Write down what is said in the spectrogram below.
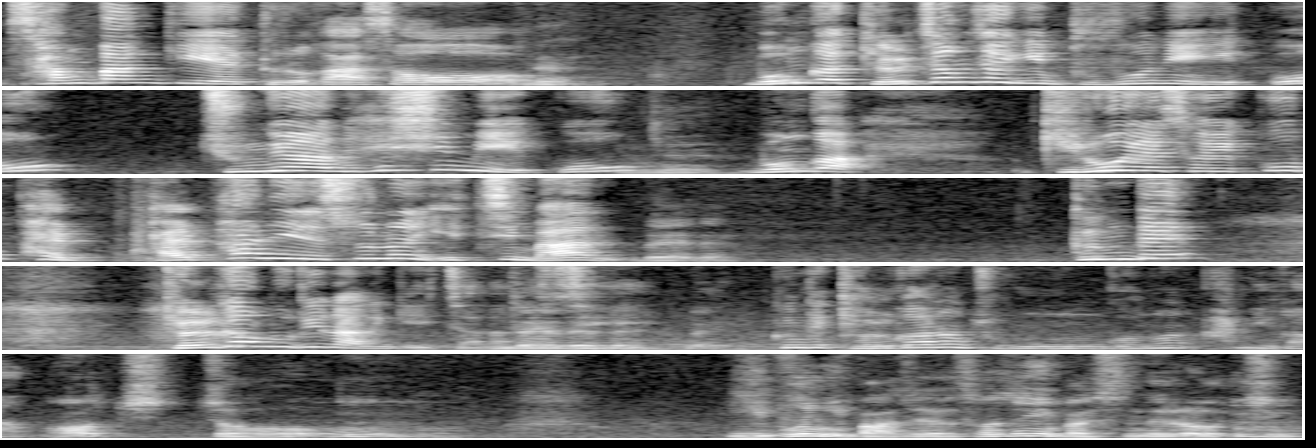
상반기에 들어가서 네. 뭔가 결정적인 부분이 있고 중요한 핵심이 있고 네. 뭔가 기로에 서 있고 발, 발판일 수는 있지만 네네. 근데 결과물이라는 게 있잖아? 네네네. 네. 근데 결과는 좋은 거는 아니라고 아 진짜. 응. 이분이 맞아요. 선생님 말씀대로 지금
